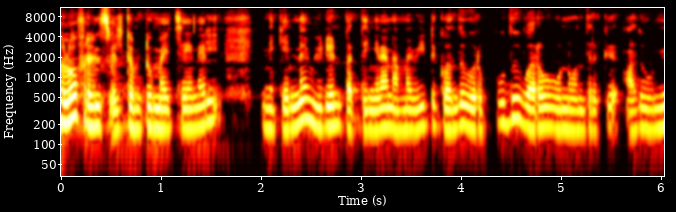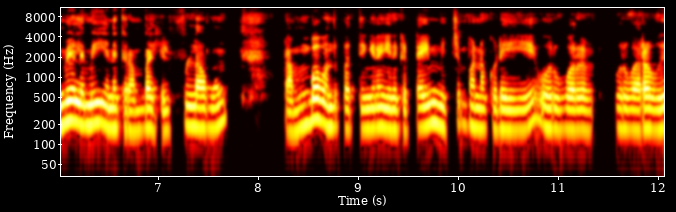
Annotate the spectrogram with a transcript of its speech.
Hello friends welcome to my channel இன்றைக்கி என்ன வீடியோன்னு பார்த்தீங்கன்னா நம்ம வீட்டுக்கு வந்து ஒரு புது வரவு ஒன்று வந்திருக்கு. அது உண்மையிலுமே எனக்கு ரொம்ப ஹெல்ப்ஃபுல்லாகவும் ரொம்ப வந்து பார்த்திங்கன்னா எனக்கு டைம் மிச்சம் பண்ணக்கூடிய ஒரு வர ஒரு வரவு.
